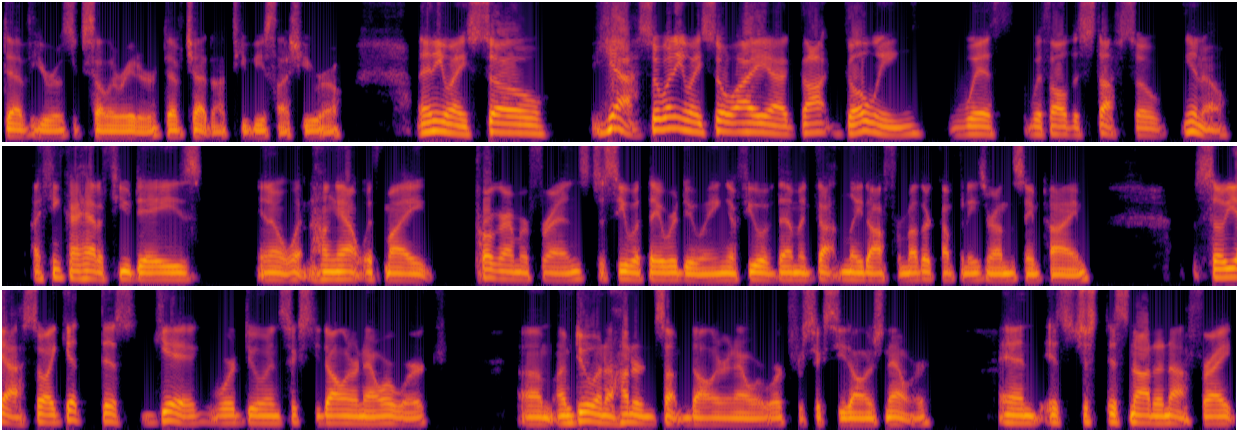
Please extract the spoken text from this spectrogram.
Dev Heroes Accelerator, devchat.tv slash hero. Anyway, so yeah, so anyway, so I uh, got going with with all this stuff. So you know, I think I had a few days. You know, went and hung out with my programmer friends to see what they were doing. A few of them had gotten laid off from other companies around the same time. So yeah, so I get this gig. We're doing sixty dollar an hour work. Um, I'm doing a hundred and something dollar an hour work for sixty dollars an hour and it's just it's not enough right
